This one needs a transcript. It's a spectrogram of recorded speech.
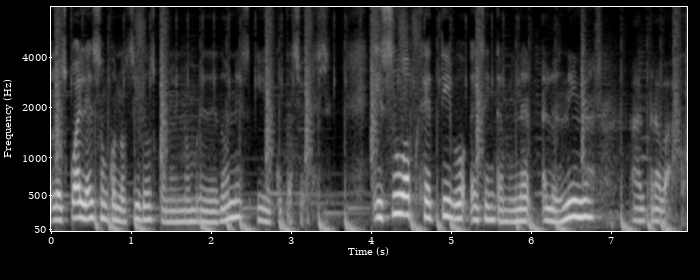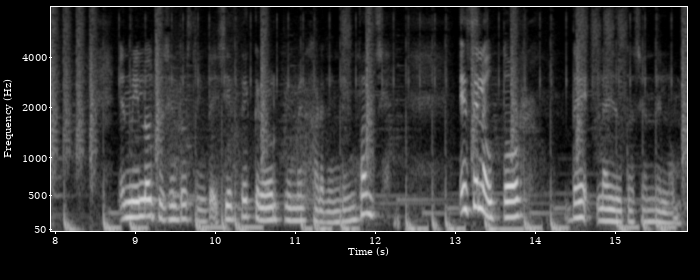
los cuales son conocidos con el nombre de dones y ocupaciones. Y su objetivo es encaminar a los niños al trabajo. En 1837 creó el primer jardín de infancia. Es el autor de la educación del hombre.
